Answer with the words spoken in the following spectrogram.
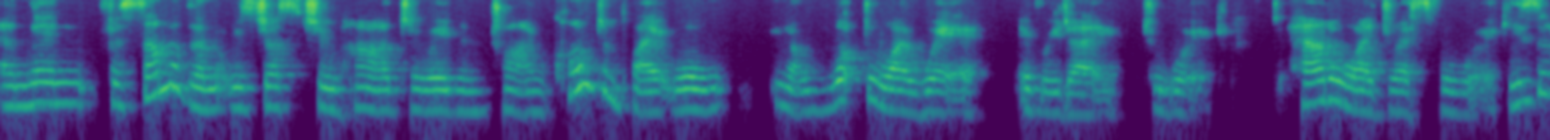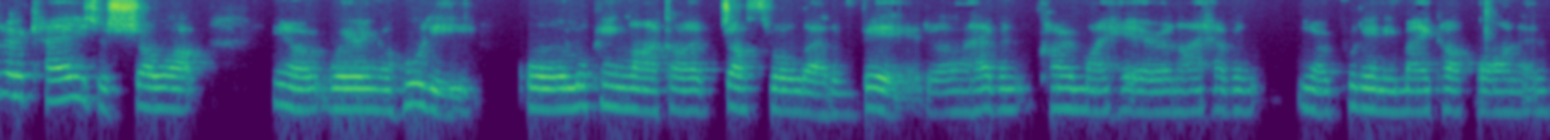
and then for some of them, it was just too hard to even try and contemplate. Well, you know, what do I wear every day to work? how do I dress for work? Is it okay to show up, you know, wearing a hoodie or looking like I've just rolled out of bed and I haven't combed my hair and I haven't, you know, put any makeup on and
